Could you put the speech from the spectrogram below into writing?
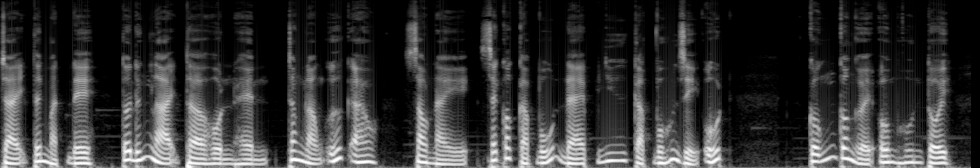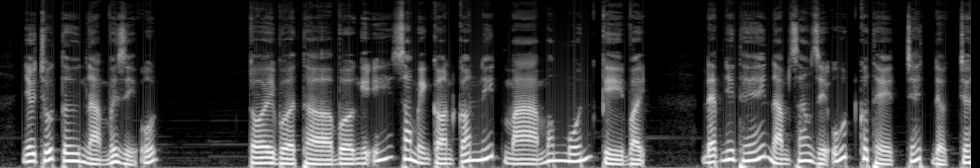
Chạy tới mặt đê, tôi đứng lại thờ hồn hển trong lòng ước ao, sau này sẽ có cặp vú đẹp như cặp vú dì út. Cũng có người ôm hôn tôi, như chú Tư làm với dì út. Tôi vừa thở vừa nghĩ sao mình còn con nít mà mong muốn kỳ vậy. Đẹp như thế làm sao dì út có thể chết được chứ?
